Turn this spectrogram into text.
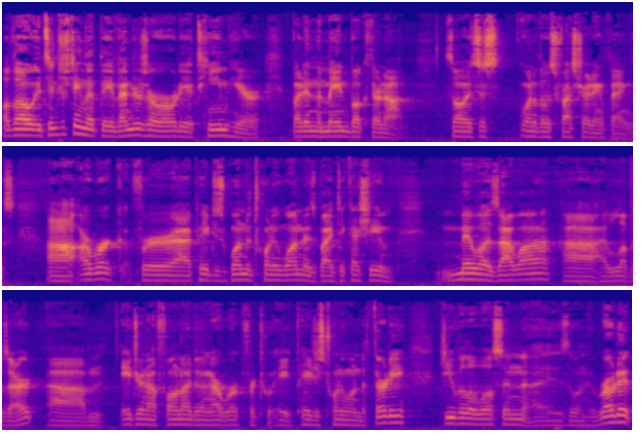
Although it's interesting that the Avengers are already a team here, but in the main book they're not. So it's just one of those frustrating things. Uh, artwork for uh, pages 1 to 21 is by Takeshi Miyazawa. Uh, I love his art. Um, Adrian Alphona doing artwork for tw- pages 21 to 30. G. Willow Wilson uh, is the one who wrote it.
